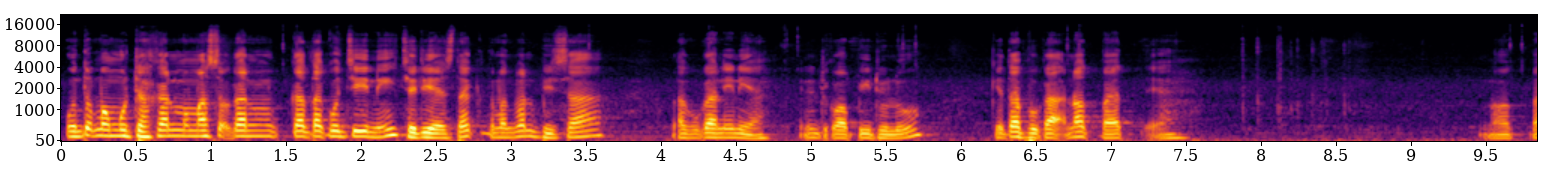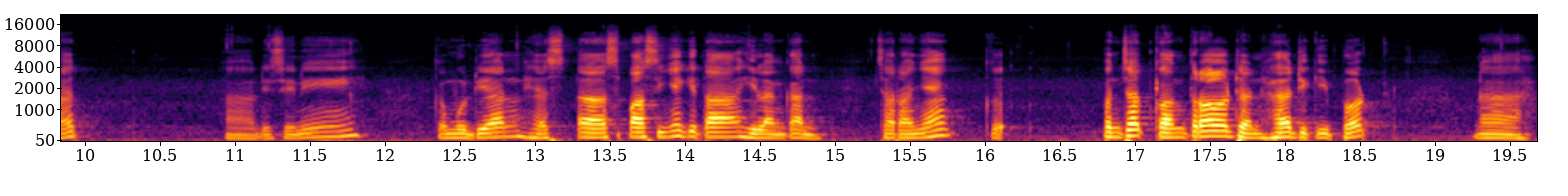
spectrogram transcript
Untuk memudahkan memasukkan kata kunci ini jadi hashtag, teman-teman bisa lakukan ini ya. Ini di copy dulu. Kita buka Notepad ya. Notepad. Nah, di sini kemudian has, uh, spasinya kita hilangkan. Caranya ke, pencet Ctrl dan H di keyboard. Nah,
